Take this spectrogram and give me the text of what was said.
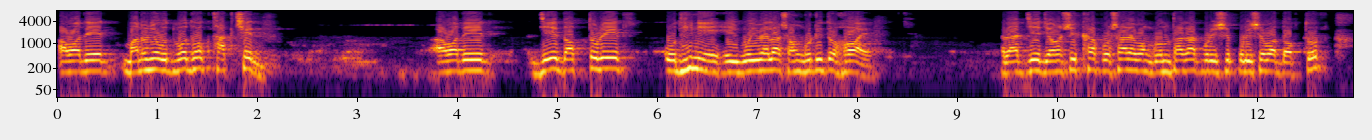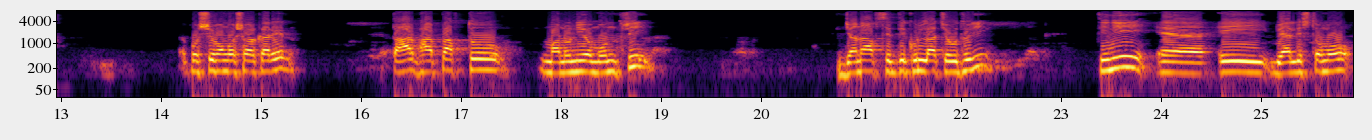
আমাদের মাননীয় উদ্বোধক থাকছেন। আমাদের যে দপ্তরের অধীনে এই বইমেলা সংগঠিত হয় রাজ্যে জনশিক্ষা, প্রসার এবং গ্রন্থাগার পরিষে- পরিষেবা দপ্তর, পশ্চিমবঙ্গ সরকারের, তার ভারপ্রাপ্ত মাননীয় মন্ত্রী জনাব সিদ্দিকুল্লাহ চৌধুরী, তিনি এই বিয়াল্লিশতম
